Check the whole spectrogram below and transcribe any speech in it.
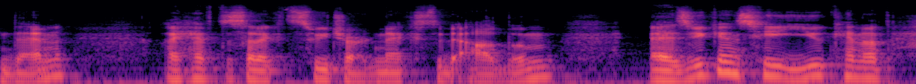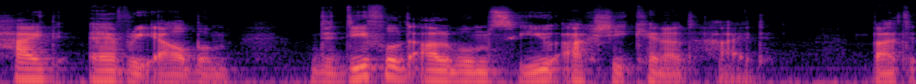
Then I have to select switcher next to the album. As you can see, you cannot hide every album the default albums you actually cannot hide, but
